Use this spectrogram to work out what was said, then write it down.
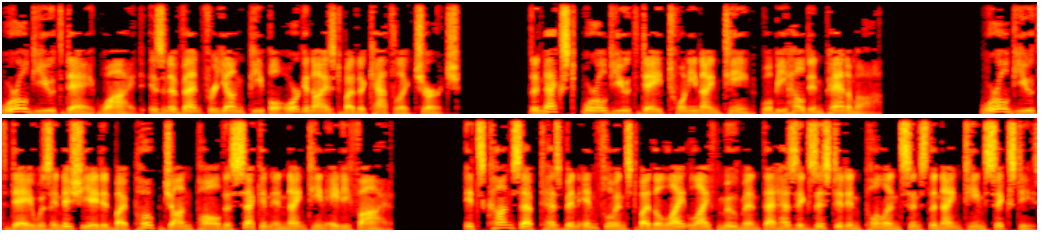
World Youth Day is an event for young people organized by the Catholic Church. The next, World Youth Day 2019, will be held in Panama. World Youth Day was initiated by Pope John Paul II in 1985. Its concept has been influenced by the light life movement that has existed in Poland since the 1960s,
